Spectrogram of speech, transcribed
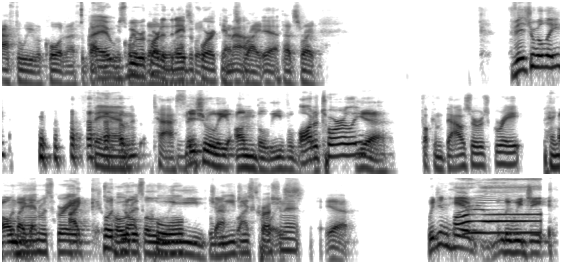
after we record. And I forgot I- it was- we recorded the day before week. it came That's out, Right. yeah. that's right. Visually, fantastic. Visually unbelievable. Auditorily, yeah. fucking Bowser was great. Penguin Oh my Man God. was great. I could Toad not cool. believe Jack Luigi's Black's crushing voice. Yeah. We didn't hear Mario! Luigi.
